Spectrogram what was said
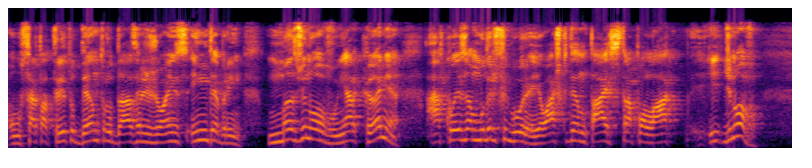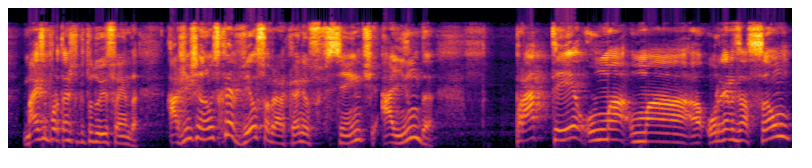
uh, um certo atrito dentro das religiões em Tebrim. Mas, de novo, em Arcânia, a coisa muda de figura. E eu acho que tentar extrapolar. E, de novo, mais importante do que tudo isso ainda, a gente não escreveu sobre Arcânia o suficiente ainda para ter uma, uma organização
